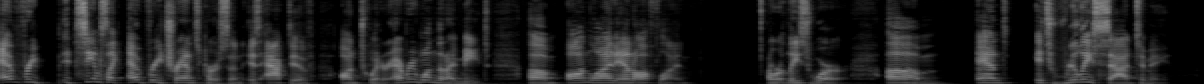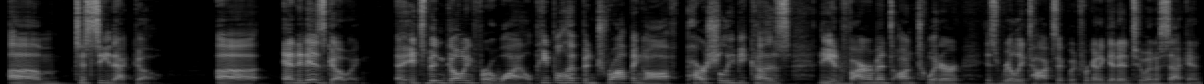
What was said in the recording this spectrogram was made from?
every it seems like every trans person is active on twitter everyone that i meet um, online and offline or at least were. Um, and it's really sad to me um, to see that go. Uh, and it is going it's been going for a while. People have been dropping off, partially because the environment on Twitter is really toxic, which we're gonna get into in a second,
